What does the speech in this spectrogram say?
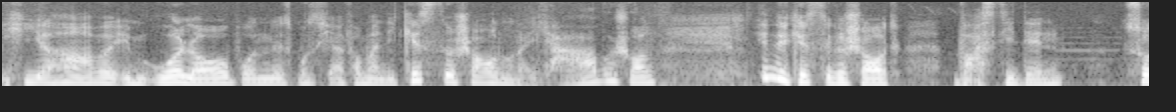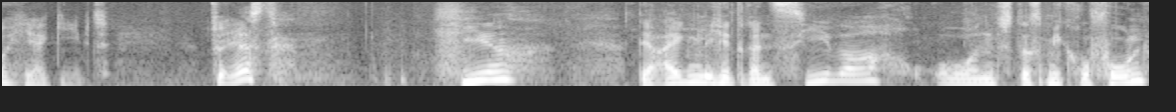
hier habe im Urlaub und jetzt muss ich einfach mal in die Kiste schauen oder ich habe schon in die Kiste geschaut, was die denn so hergibt. Zuerst hier der eigentliche Transceiver und das Mikrofon.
